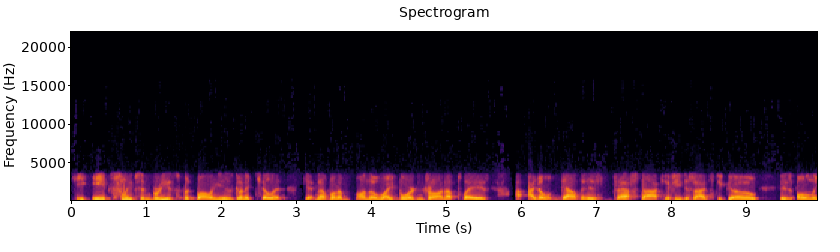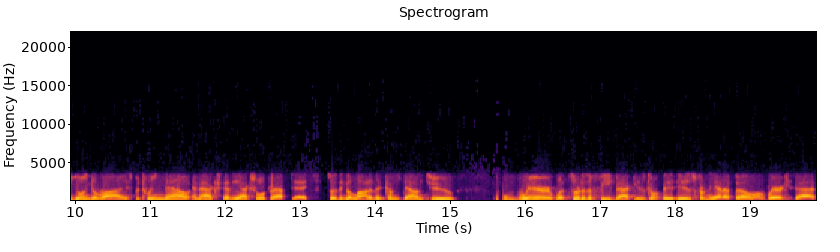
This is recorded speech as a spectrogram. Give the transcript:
He eats, sleeps, and breathes football. He is going to kill it, getting up on a on the whiteboard and drawing up plays. I don't doubt that his draft stock, if he decides to go, is only going to rise between now and, and the actual draft day. So I think a lot of it comes down to where what sort of the feedback is go, is from the NFL on where he's at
